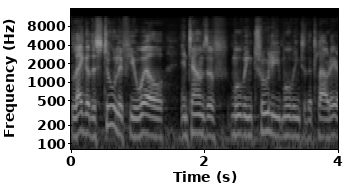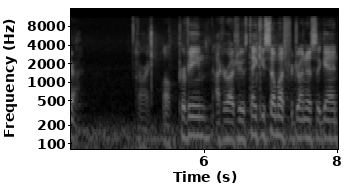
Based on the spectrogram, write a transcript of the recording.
leg of the stool, if you will, in terms of moving truly moving to the cloud era. All right. Well, Praveen Akkaraju, thank you so much for joining us again.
